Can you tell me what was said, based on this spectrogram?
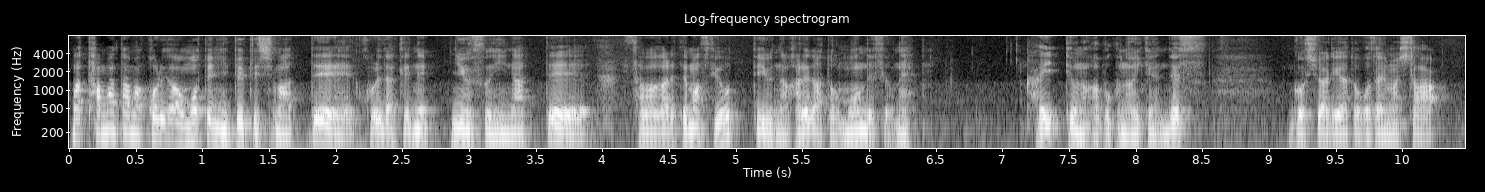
まあ、たまたまこれが表に出てしまってこれだけねニュースになって騒がれてますよっていう流れだと思うんですよね。はいっていうのが僕の意見です。ご視聴ありがとうございました。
